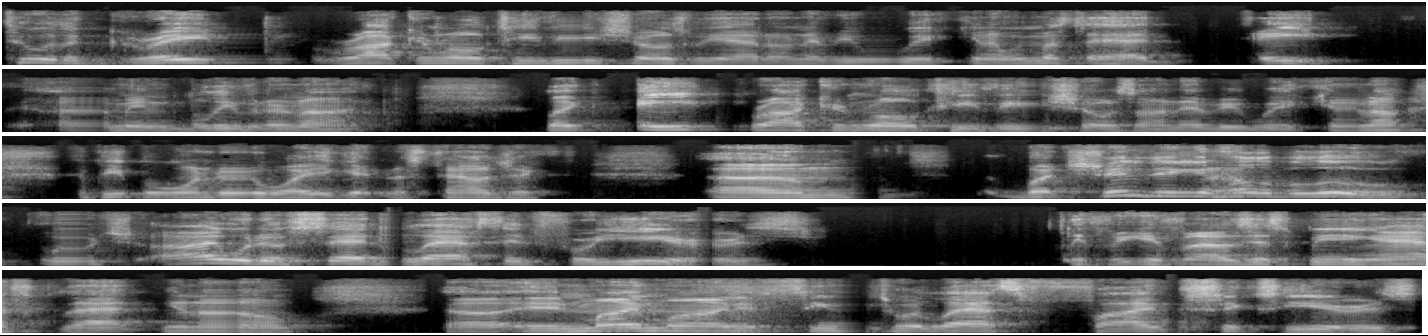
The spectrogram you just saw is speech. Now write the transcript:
two of the great rock and roll TV shows we had on every week. You know, we must have had eight. I mean, believe it or not, like eight rock and roll TV shows on every week. You know, and people wonder why you get nostalgic. Um, but Shindig and Hullabaloo, which I would have said lasted for years, if, if I was just being asked that, you know, uh, in my mind, it seemed to last five, six years.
